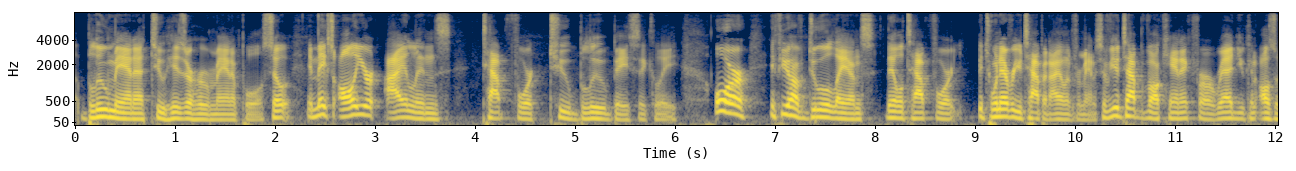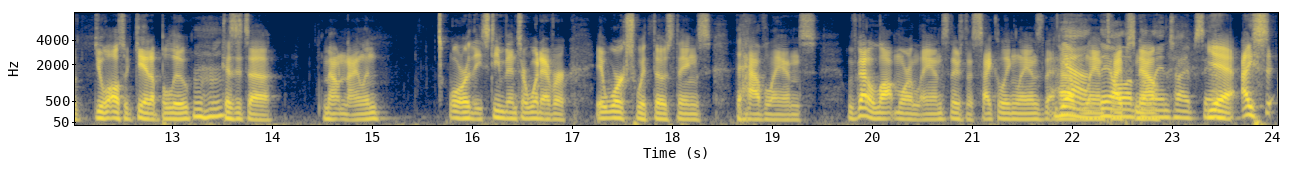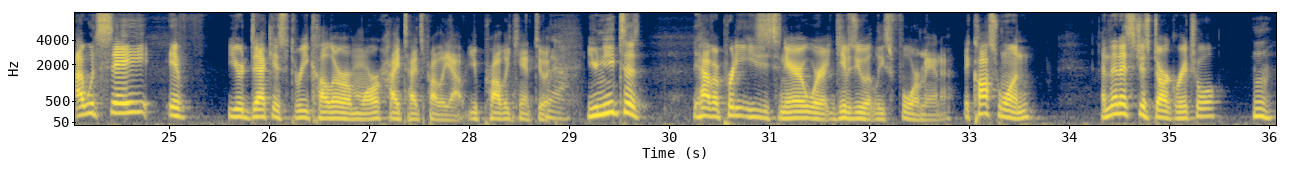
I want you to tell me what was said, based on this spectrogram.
blue mana to his or her mana pool. So it makes all your islands tap for two blue, basically. Or if you have dual lands, they will tap for it's whenever you tap an island for mana. So if you tap a volcanic for a red, you can also you'll also get a blue mm-hmm. because it's a mountain island or the steam vents or whatever. It works with those things. The have lands. We've got a lot more lands. There's the cycling lands that have Yeah, land they all types have the now. land types, yeah. I—I would say if your deck is three color or more, high tide's probably out. You probably can't do it. Yeah. You need to have a pretty easy scenario where it gives you at least four mana. It costs one, and then it's just dark ritual, Hmm.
